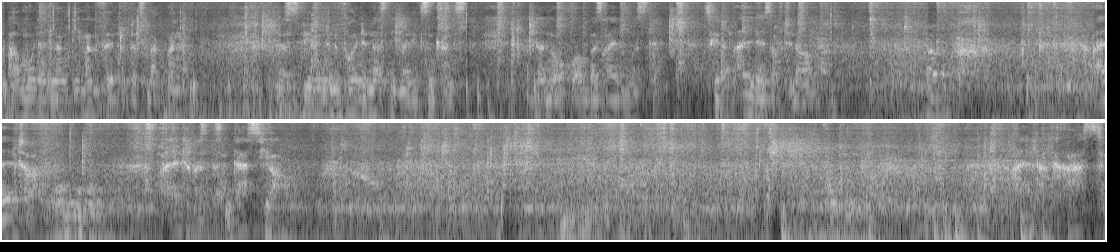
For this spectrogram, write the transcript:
Ein paar Monate lang nicht mehr gefilmt und das merkt man. Das ist wie wenn du eine Freundin hast, nicht mehr wichsen kannst und dann auch irgendwas reiten musst. Es geht alles auf den Arm. Alter. Alter, was ist denn das hier? Alter, krass.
